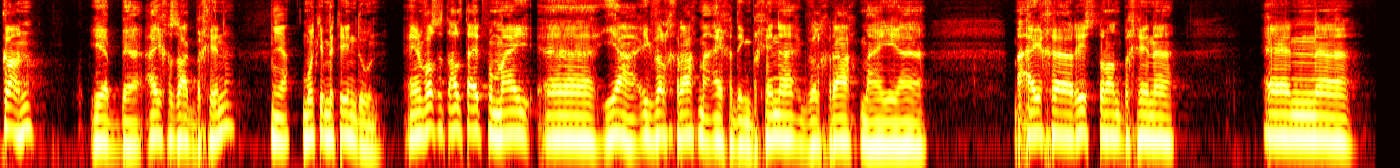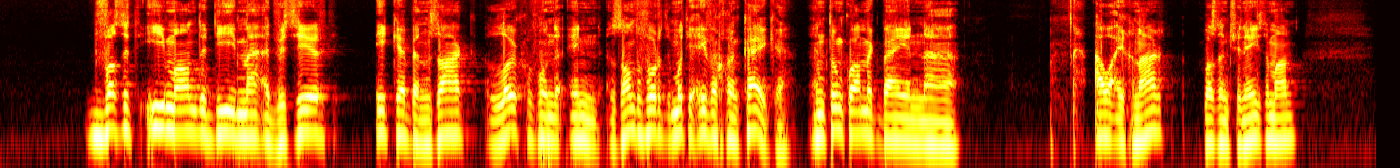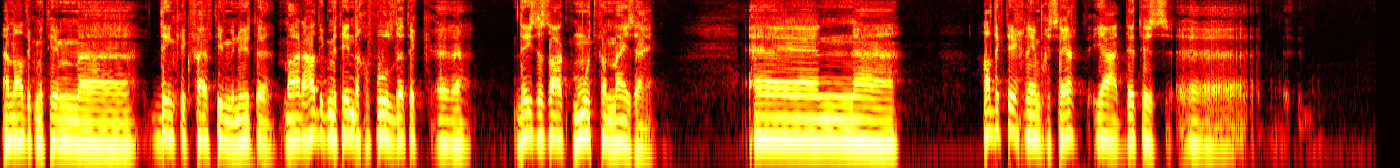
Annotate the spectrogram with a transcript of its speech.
kan... je eigen zaak beginnen... Ja. moet je meteen doen. En was het altijd voor mij... ja, ik wil graag mijn eigen ding beginnen. Ik wil graag mijn, mijn eigen restaurant beginnen. En... was het iemand die mij adviseert... ik heb een zaak leuk gevonden in Zandvoort, moet je even gaan kijken. En toen kwam ik bij een eh, oude eigenaar, was een Chinese man. En had ik met hem, eh, denk ik, 15 minuten. Maar had ik meteen het gevoel dat ik... eh, deze zaak moet van mij zijn. En had ik tegen hem gezegd... ja, dit is...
